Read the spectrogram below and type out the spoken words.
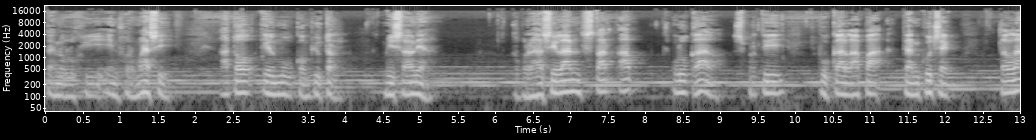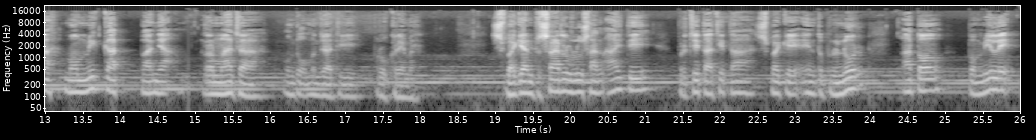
Teknologi Informasi atau Ilmu Komputer. Misalnya, keberhasilan startup lokal seperti Bukalapak dan Gojek telah memikat banyak remaja untuk menjadi programmer. Sebagian besar lulusan IT bercita-cita sebagai entrepreneur atau pemilik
